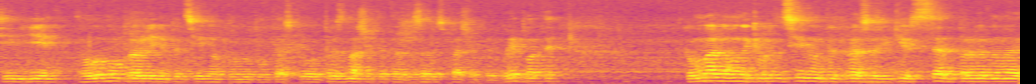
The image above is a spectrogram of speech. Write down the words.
сім'ї, головного управління пенсійного фонду Полтавського призначити та забезпечити виплати. Комунальному некомерційному підприємству який центр первинної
